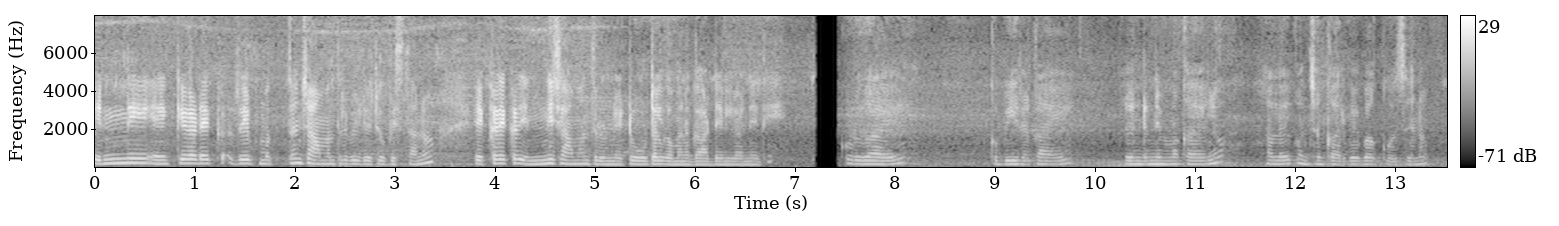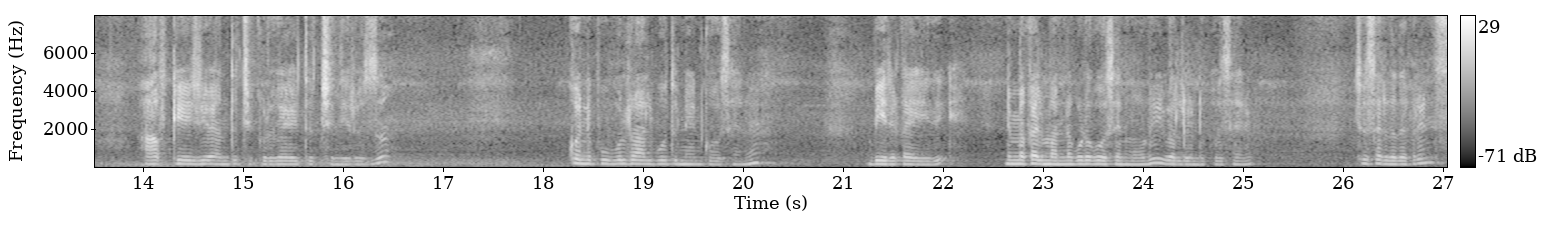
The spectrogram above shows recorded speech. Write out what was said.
ఎన్ని ఎక్కడెక్కడ రేపు మొత్తం చామంతుల వీడియో చూపిస్తాను. ఎక్కడెక్కడ ఎన్ని చామంతులు ఉన్నాయి టోటల్గా మన గార్డెన్లో అనేది. కుడుగాయ ఒక బీరకాయ రెండు నిమ్మకాయలు అలాగే కొంచెం కరివేపాకు కోసాను. హాఫ్ కేజీ అంత చిక్కుడుగా అయితే వచ్చింది ఈరోజు. కొన్ని పువ్వులు రాలిపోతున్నాయని కోసాను. బీరకాయ ఇది. నిమ్మకాయలు మన్న కూడా కోసాను మూడు ఇవాళ రెండు కోసాను. చూసారు కదా ఫ్రెండ్స్?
